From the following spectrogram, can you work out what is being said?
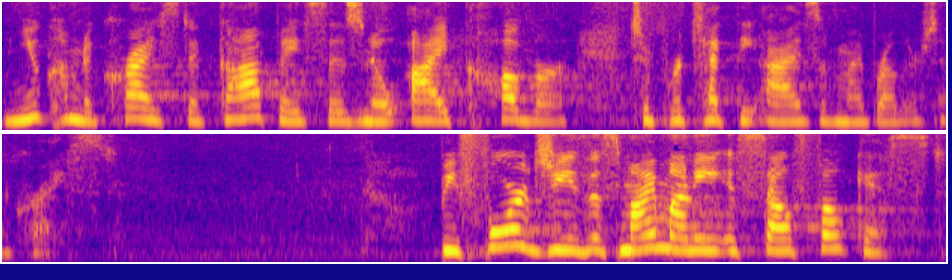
when you come to Christ, agape says, No, I cover to protect the eyes of my brothers in Christ. Before Jesus, my money is self focused.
